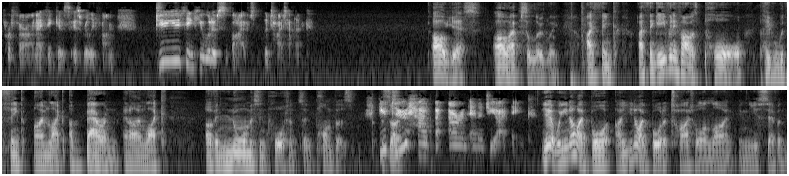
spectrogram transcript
prefer and I think is is really fun. Do you think you would have survived the Titanic? Oh yes. Oh, absolutely. I think I think even if I was poor, people would think I'm like a baron and I'm like of enormous importance and pompous. You So- do have Aaron energy, I think. Yeah, well, you know, I bought. I, you know, I bought a title online in year seven.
